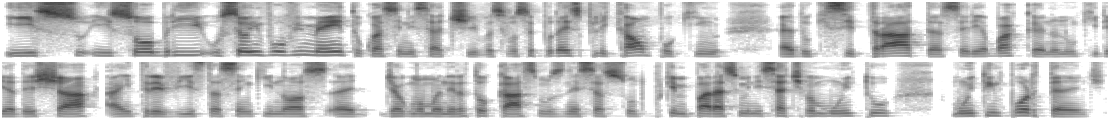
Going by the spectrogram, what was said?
e, e sobre o seu envolvimento com essa iniciativa. Se você puder explicar um pouquinho é, do que se trata, seria bacana. Eu não queria deixar a entrevista sem que nós, é, de alguma maneira, tocássemos nesse assunto, porque me parece uma iniciativa muito, muito importante.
